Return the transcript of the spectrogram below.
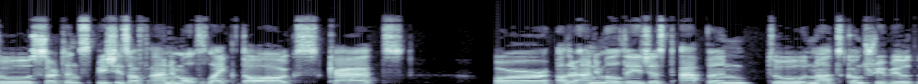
to certain species of animals like dogs, cats, or other animal they just happen to not contribute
